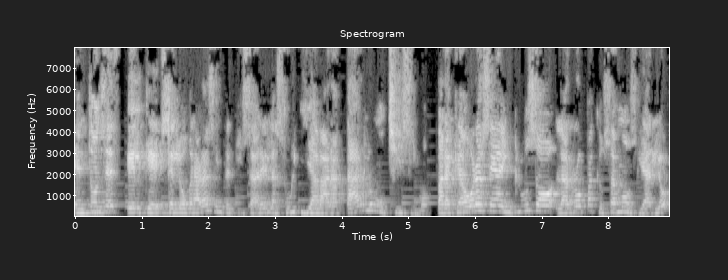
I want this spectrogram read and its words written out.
Entonces, el que se lograra sintetizar el azul y abaratarlo muchísimo para que ahora sea incluso la ropa que usamos diario,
